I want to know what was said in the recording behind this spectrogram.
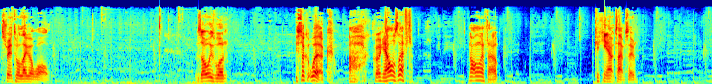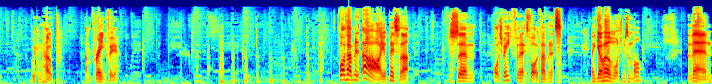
Straight into a Lego wall. There's always one. You stuck at work? Ah, oh, quirky, how long's left? Not long left, hope. Kicking out time soon. We can hope. I'm praying for you. 45 minutes. Ah, you'll piss that. Just um, watch me for the next 45 minutes. Then go home and watch me some more. And then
